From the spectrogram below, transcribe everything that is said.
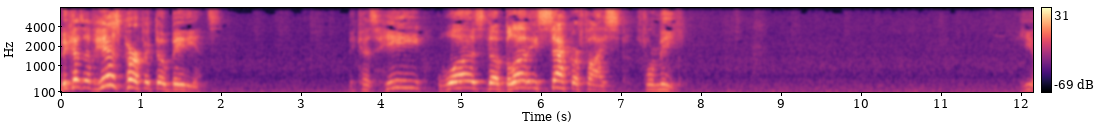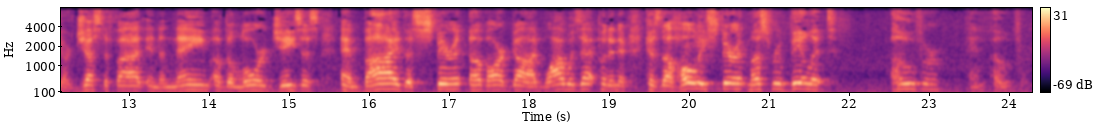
Because of His perfect obedience. Because He was the bloody sacrifice for me. Ye are justified in the name of the Lord Jesus and by the Spirit of our God. Why was that put in there? Because the Holy Spirit must reveal it over and over.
